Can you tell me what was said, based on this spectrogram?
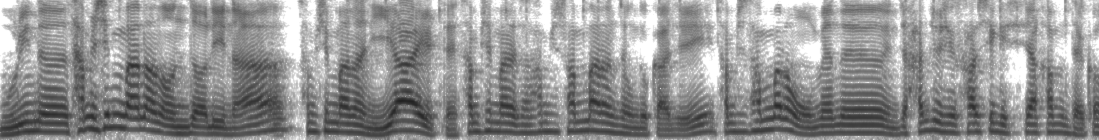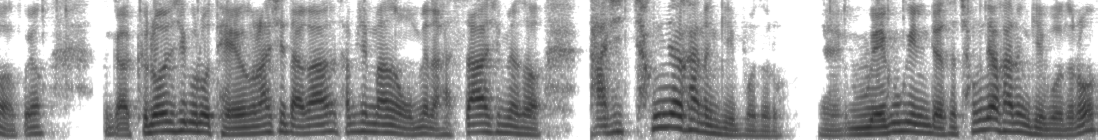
우리는 30만 원 언저리나 30만 원 이하일 때 30만 원에서 33만 원 정도까지 33만 원 오면은 이제 한 주씩 사시기 시작하면 될 것 같고요. 그러니까 그런 식으로 대응을 하시다가 30만 원 오면 아싸 하시면서 다시 청약하는 기분으로 네, 외국인이 돼서 청약하는 기분으로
